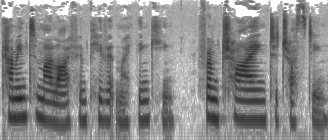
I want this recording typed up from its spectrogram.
come into my life and pivot my thinking from trying to trusting.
